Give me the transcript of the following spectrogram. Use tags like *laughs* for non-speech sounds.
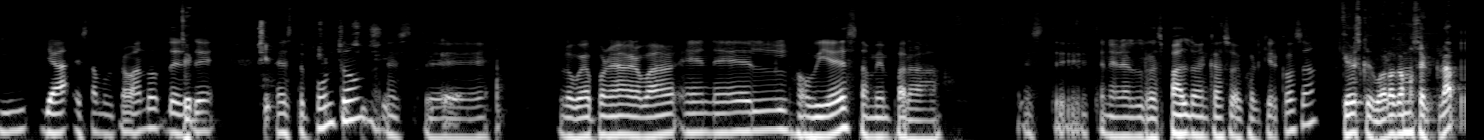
y ya estamos grabando desde este punto. este lo voy a poner a grabar en el OBS también para este tener el respaldo en caso de cualquier cosa. ¿Quieres que igual hagamos el clap?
